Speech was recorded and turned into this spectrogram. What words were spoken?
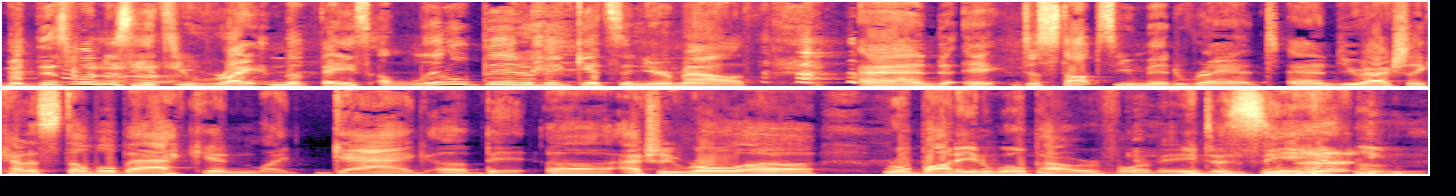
but this one just hits you right in the face. A little bit of it gets in your mouth and it just stops you mid rant and you actually kind of stumble back and like gag a bit uh actually roll uh roll body and willpower for me to see if you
